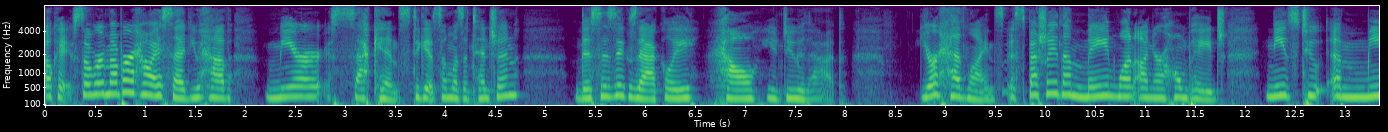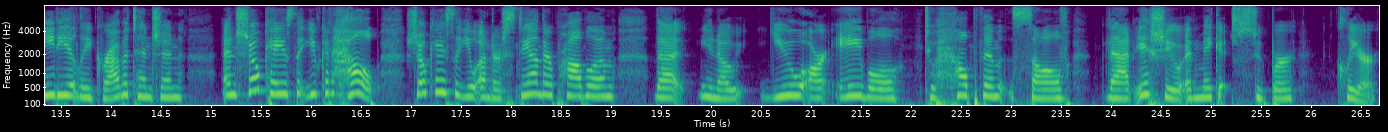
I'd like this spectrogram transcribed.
Okay, so remember how I said you have mere seconds to get someone's attention? This is exactly how you do that. Your headlines, especially the main one on your homepage, needs to immediately grab attention and showcase that you can help. Showcase that you understand their problem, that you know you are able to help them solve that issue and make it super clear.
